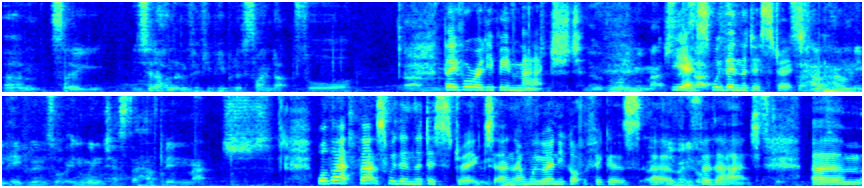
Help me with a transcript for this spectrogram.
Um, so you said 150 people have signed up for. Um, They've already been matched. They've already been matched. So Yes, that- within the district. So how, how many people in sort of in Winchester have been matched? well, that that's within the district, and, and we only got the figures Uh, you've uh, only for that. Um,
